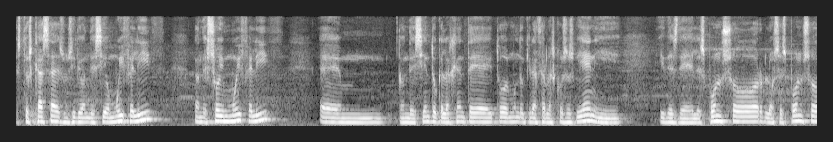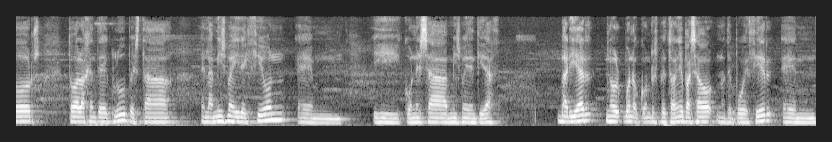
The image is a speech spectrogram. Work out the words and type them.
esto es casa, es un sitio donde he sido muy feliz, donde soy muy feliz, em, donde siento que la gente, todo el mundo quiere hacer las cosas bien y, desde el sponsor, los sponsors, toda la gente del club está en la misma dirección em, y con esa misma identidad. Variar, no, bueno, con respecto al año pasado no te puedo decir. Em,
